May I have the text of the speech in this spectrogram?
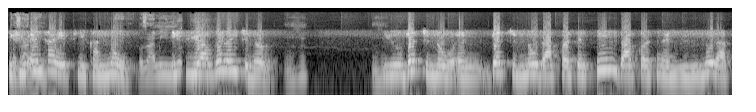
If you I mean- enter it, you can know. Because I mean, if you are willing to know, Mm-hmm. you get to know and get to know that person in that person, and you know that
